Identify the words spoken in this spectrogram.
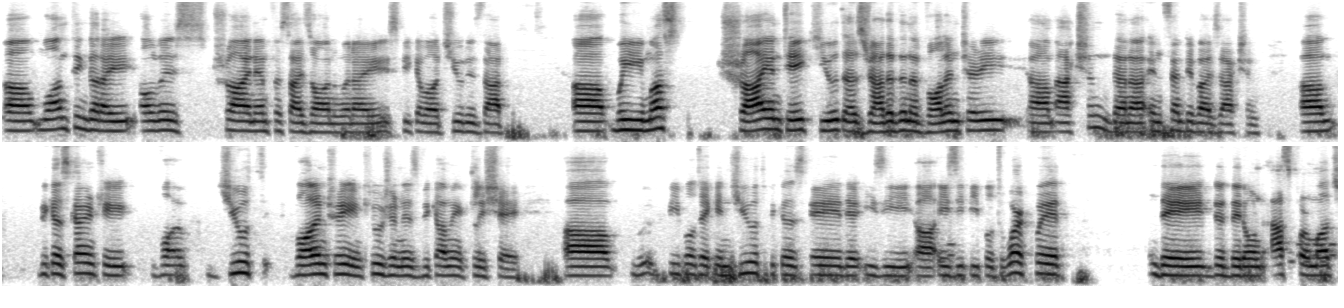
Uh, one thing that I always try and emphasize on when I speak about youth is that uh, we must try and take youth as rather than a voluntary um, action than an incentivized action um, because currently vo- youth voluntary inclusion is becoming a cliche. Uh, people take in youth because a they're easy uh, easy people to work with. They they they don't ask for much,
